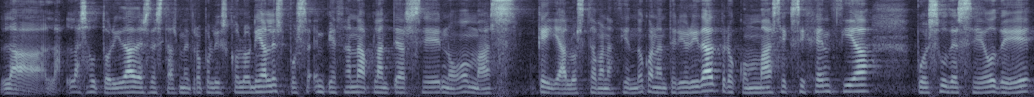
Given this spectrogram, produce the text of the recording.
las autoridades de estas metrópolis coloniales pues empiezan a plantearse ¿no? más que ya lo estaban haciendo con anterioridad, pero con más exigencia pues su deseo de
